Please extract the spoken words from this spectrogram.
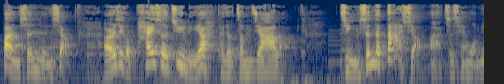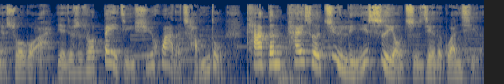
半身人像，而这个拍摄距离啊，它就增加了。景深的大小啊，之前我们也说过啊，也就是说背景虚化的程度，它跟拍摄距离是有直接的关系的。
